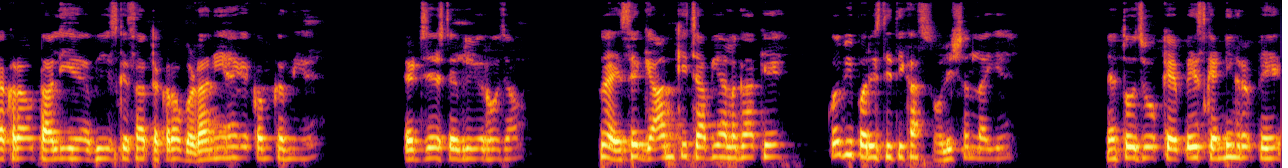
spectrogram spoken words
टकराव टाली है, अभी इसके साथ टकराव बढ़ानी है कि कम करनी है? एडजस्ट एवरीवेयर हो जाओ। तो ऐसे ज्ञान की चाबियाँ लगा के कोई भी परिस्थिति का सॉल्यूशन लाइए। नहीं तो जो पे स्पेंडिंग पे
